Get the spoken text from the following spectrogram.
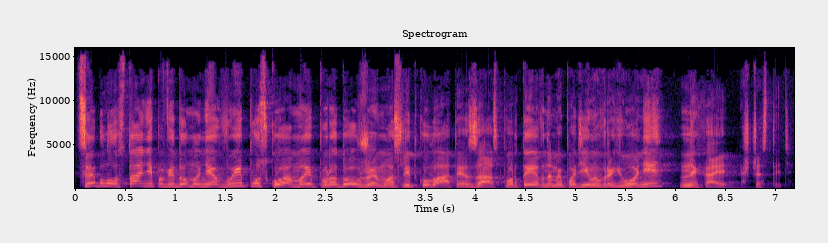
Це було останнє повідомлення випуску. А ми продовжуємо слідкувати за спортивними подіями в регіоні. Нехай щастить.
